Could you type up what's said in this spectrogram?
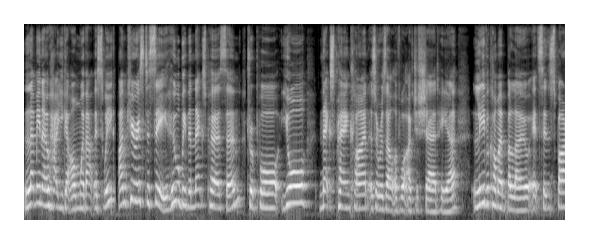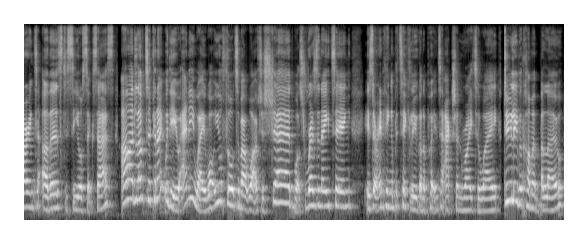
Let me know how you get on with that this week. I'm curious to see who will be the next person to report your next paying client as a result of what I've just shared here. Leave a comment below. It's inspiring to others to see your success. And I'd love to connect with you anyway. What are your thoughts about what I've just shared? What's resonating? Is there anything in particular you're going to put into action right away? Do leave a comment below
